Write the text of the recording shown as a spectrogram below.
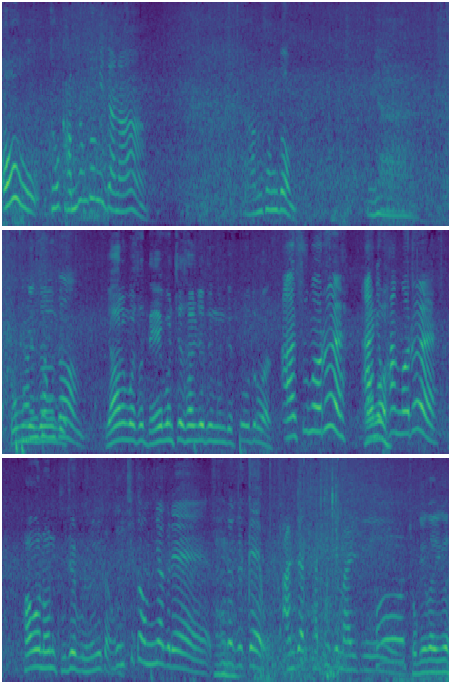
어우, 저 감성돔이잖아. 감성돔. 이야, 너무 괜찮은데 감성돔. 야는 벌써 네 번째 살려줬는데 또 들어왔어 아, 숭어를? 아니, 황어. 황어를? 황어 넌 구제 불능이다 눈치가 없냐, 그래. 살려줄 때 앉아 잡히지 말지. 아, 조개가 이거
